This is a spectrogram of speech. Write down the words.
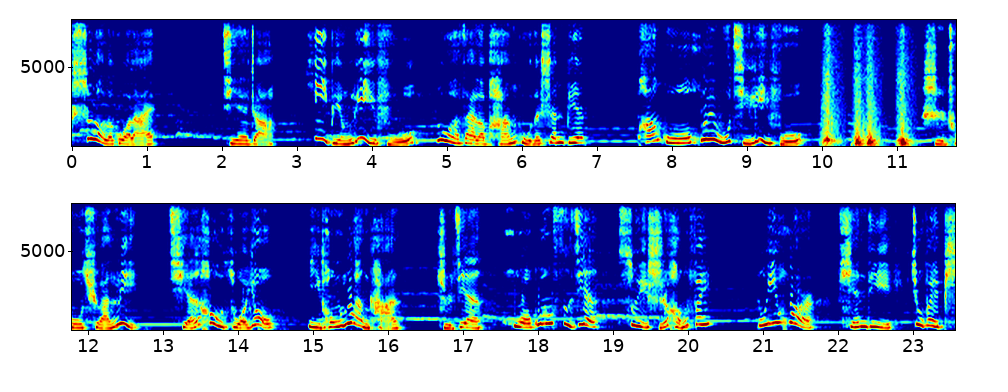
射了过来，接着一柄利斧落在了盘古的身边。盘古挥舞起利斧。使出全力，前后左右一通乱砍，只见火光四溅，碎石横飞。不一会儿，天地就被劈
